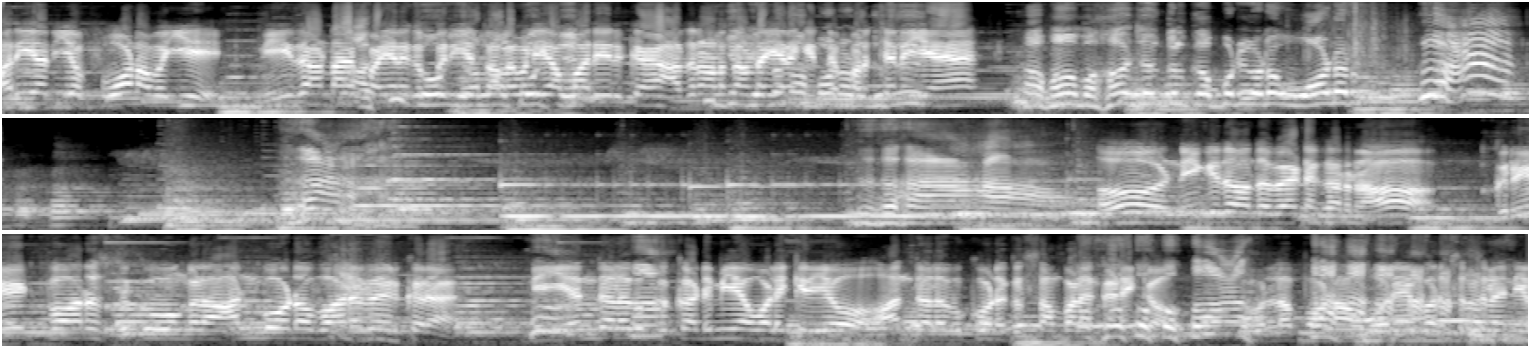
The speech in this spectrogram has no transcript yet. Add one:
மரியாதையா போன வையே நீ தான்டா இப்ப எனக்கு பெரிய தலைவலியா. மாறி இருக்க அதனால தான் எனக்கு இந்த பிரச்சனையே. ஆமா மகா ஜங்கல் கம்பெனியோட ஓனர் ஓ நீங்க தான் அந்த வேட்டைக்காரனா? கிரேட் ஃபாரஸ்டுக்கு உங்களை அன்போட வரவேற்கிற. நீ எந்த அளவுக்கு கடுமையா உழைக்கிறியோ அந்த அளவுக்கு உனக்கு சம்பளம் கிடைக்கும். சொல்ல போனா ஒரே வருஷத்துல நீ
